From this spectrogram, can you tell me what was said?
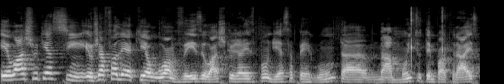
Eu acho que assim, eu já falei aqui alguma vez, eu acho que eu já respondi essa pergunta há muito tempo atrás,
